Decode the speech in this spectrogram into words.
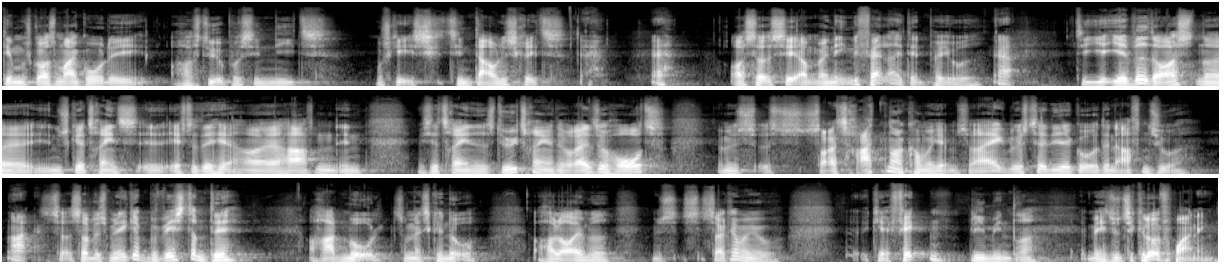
det er måske også meget god idé at have styr på sine needs. Måske sin daglige skridt. Ja. ja. Og så se, om man egentlig falder i den periode. Ja. Jeg, jeg ved da også, når jeg, nu skal jeg træne øh, efter det her, og jeg har haft en, en hvis jeg trænede styrketræning, det var relativt hårdt, jamen, så, så er jeg træt, når jeg kommer hjem, så har jeg ikke lyst til at lige at gå den aftentur. Nej. Så, så hvis man ikke er bevidst om det, og har et mål, som man skal nå og holde øje med, så, så kan man jo, kan effekten blive mindre med hensyn til kalorieforbrændingen.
